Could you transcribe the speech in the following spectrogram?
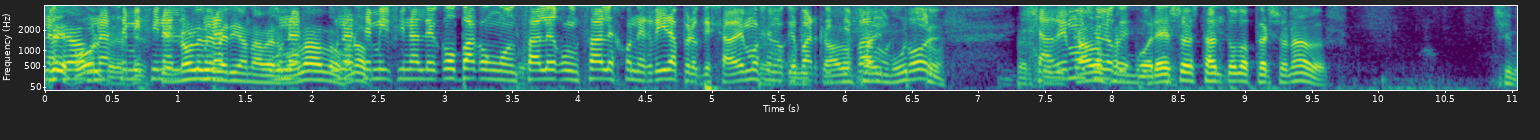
Mesea, una que semifinal- no le una- deberían haber una- volado. Una Bueno, semifinal de Copa con González González, con Negrira, pero que sabemos en lo que participamos, hay Paul. muchos. Sabemos en lo que... Por eso están todos personados. Sí, en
